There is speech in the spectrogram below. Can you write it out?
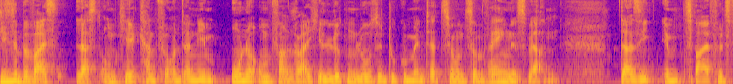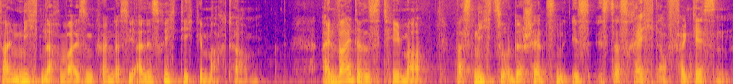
Diese Beweislastumkehr kann für Unternehmen ohne umfangreiche, lückenlose Dokumentation zum Verhängnis werden, da sie im Zweifelsfall nicht nachweisen können, dass sie alles richtig gemacht haben. Ein weiteres Thema, was nicht zu unterschätzen ist, ist das Recht auf Vergessen.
